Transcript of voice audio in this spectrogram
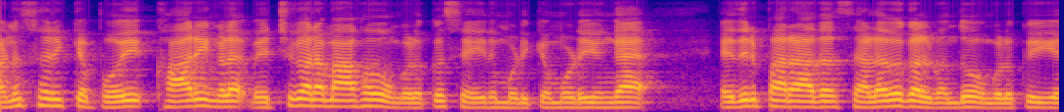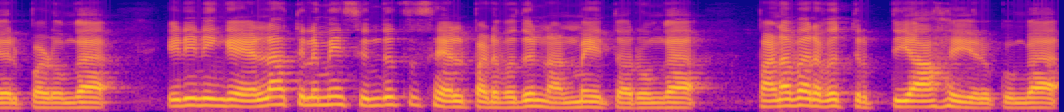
அனுசரிக்க போய் காரியங்களை வெற்றிகரமாக உங்களுக்கு செய்து முடிக்க முடியுங்க. எதிர்பாராத செலவுகள் வந்து உங்களுக்கு ஏற்படுங்க. இனி நீங்கள் எல்லாத்திலுமே சிந்தித்து செயல்படுவது நன்மை தருங்க. பணவரவு திருப்தியாக இருக்குங்க.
